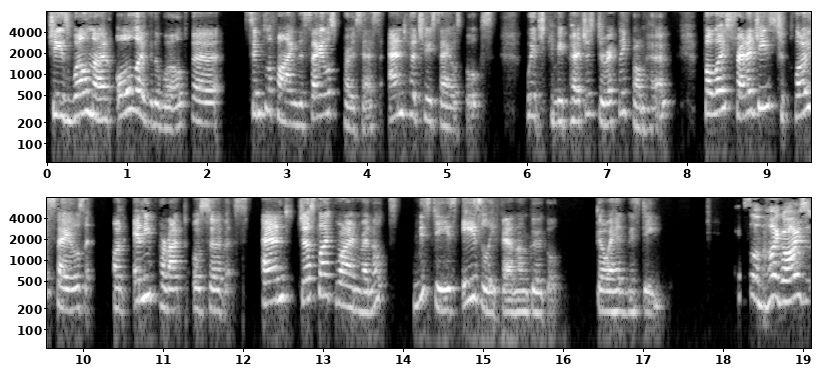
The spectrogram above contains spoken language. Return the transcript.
She is well known all over the world for simplifying the sales process and her two sales books, which can be purchased directly from her, follow strategies to close sales on any product or service. And just like Ryan Reynolds, Misty is easily found on Google. Go ahead, Misty. Excellent. Hi, guys.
